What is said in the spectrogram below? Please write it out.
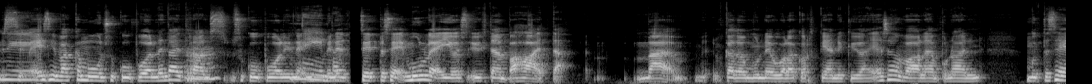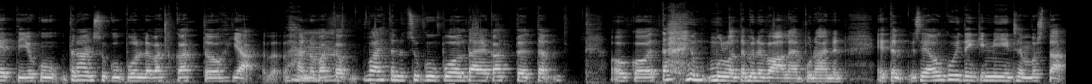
niin. esim. vaikka muun sukupuolinen tai transsukupuolinen mm. ihminen, se, että se mulle ei olisi yhtään paha, että mä katson mun neuvolakorttia nykyään ja se on vaaleanpunainen. Mutta se, että joku transsukupuolinen vaikka katsoo ja hän on mm. vaikka vaihtanut sukupuolta ja katsoo, että ok, että mulla on tämmöinen vaaleanpunainen, että se on kuitenkin niin semmoista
